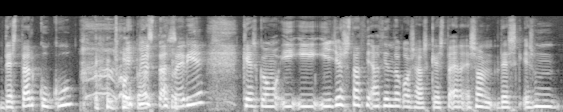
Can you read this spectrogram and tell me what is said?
de estar cucú en esta serie que es como y, y- y ellos están haci- haciendo cosas que están son des- es un-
